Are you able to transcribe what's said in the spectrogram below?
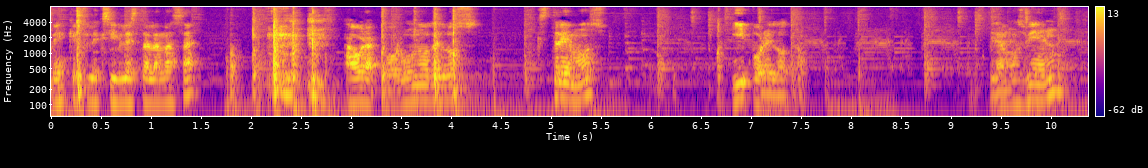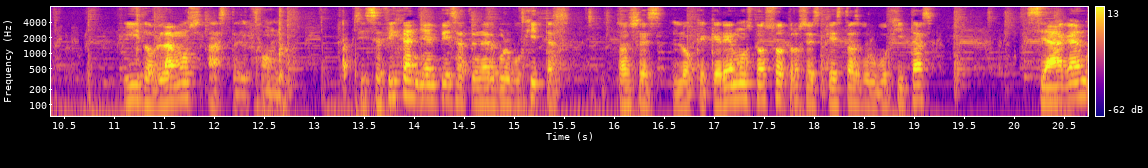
¿Ven qué flexible está la masa? Ahora por uno de los extremos y por el otro estiramos bien y doblamos hasta el fondo. Si se fijan ya empieza a tener burbujitas. Entonces lo que queremos nosotros es que estas burbujitas se hagan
